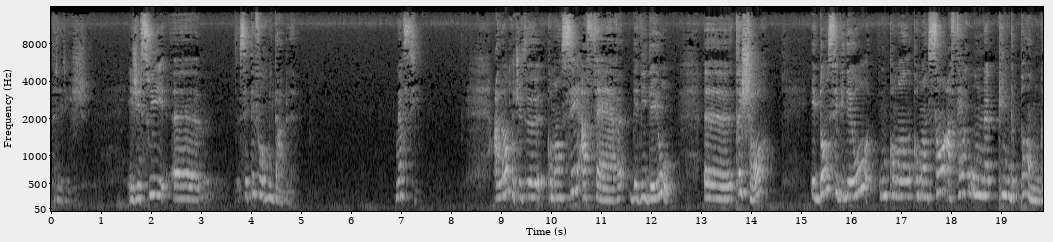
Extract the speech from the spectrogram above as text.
très riche. Et je suis... Euh, C'était formidable. Merci. Alors, je veux commencer à faire des vidéos euh, très short. Et dans ces vidéos, nous commen commençons à faire un ping-pong,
